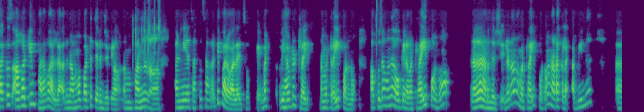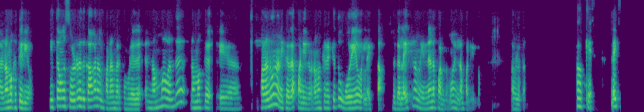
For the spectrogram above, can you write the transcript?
சக்சஸ் ஆகாட்டியும் பரவாயில்ல. அது நம்ம பட்டு தெரிஞ்சுக்கலாம். நம்ம பண்ணலாம். பண்ணிய சக்சஸ் ஆகாட்டி பரவாயில்ல it's okay but we have to try நம்ம ட்ரை பண்ணோம் அப்போதான் வந்து ஓகே நம்ம ட்ரை பண்ணோம் நல்லா நடந்துருச்சு. இல்லைன்னா நம்ம ட்ரை பண்ணோம் நடக்கல அப்படின்னு நமக்கு தெரியும். மித்தவங்க சொல்றதுக்காக நம்ம பண்ணாம இருக்க முடியாது. நம்ம வந்து நமக்கு பண்ணணும்னு நினைக்கிறதா பண்ணிடணும். நமக்கு கிடைக்கிறது ஒரே ஒரு லைஃப் தான். இந்த லைஃப்ல நம்ம என்னென்ன பண்ணணுமோ எல்லாம் பண்ணிடணும். அவ்வளவுதான். ஓகே லைக்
